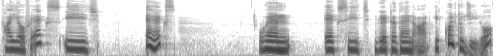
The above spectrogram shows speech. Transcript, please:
Phi of x is x when x is greater than or equal to 0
